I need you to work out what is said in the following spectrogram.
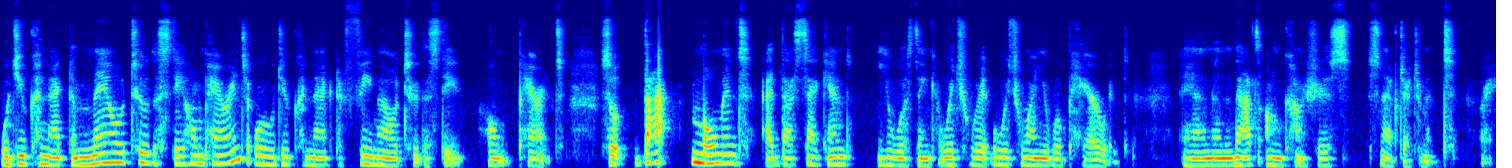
would you connect male to the stay home parent or would you connect female to the stay home parent? So that moment at that second, you will think which which one you will pair with and then that's unconscious snap judgment right?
